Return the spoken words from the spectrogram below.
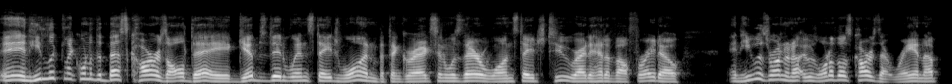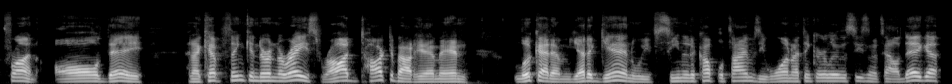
And he looked like one of the best cars all day. Gibbs did win stage one, but then Gragson was there, won stage two, right ahead of Alfredo and he was running. It was one of those cars that ran up front all day, and I kept thinking during the race. Rod talked about him, and look at him yet again. We've seen it a couple times. He won, I think, earlier this season at Talladega.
